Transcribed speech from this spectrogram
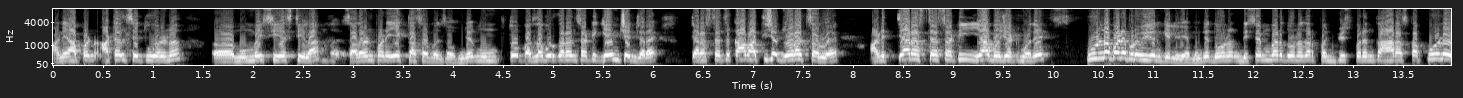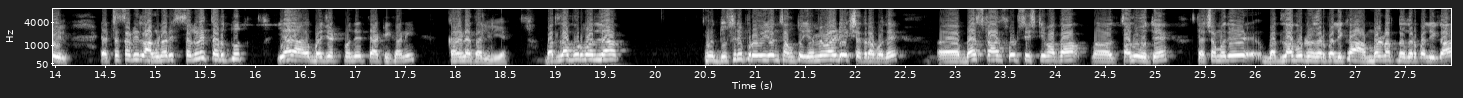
आणि आपण अटल सेतूवरनं मुंबई सीएसटी ला बरं. साधारणपणे एक तासामध्ये जाऊ. म्हणजे मुं- तो बदलापूरकरांसाठी गेम चेंजर आहे. त्या रस्त्याचं काम अतिशय जोरात चालू आहे. आणि त्या रस्त्यासाठी या बजेटमध्ये पूर्णपणे प्रोव्हिजन केलेली आहे. म्हणजे दोन डिसेंबर दोन हजार पंचवीसपर्यंत हा रस्ता पूर्ण होईल. याच्यासाठी लागणारी सगळी तरतूद या बजेटमध्ये त्या ठिकाणी करण्यात आलेली आहे. बदलापूरमधल्या दुसरी प्रोव्हिजन सांगतो एमएमआयडी क्षेत्रामध्ये. बस ट्रान्सपोर्ट सिस्टीम आता चालू होते. त्याच्यामध्ये बदलापूर नगरपालिका अंबरनाथ नगरपालिका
